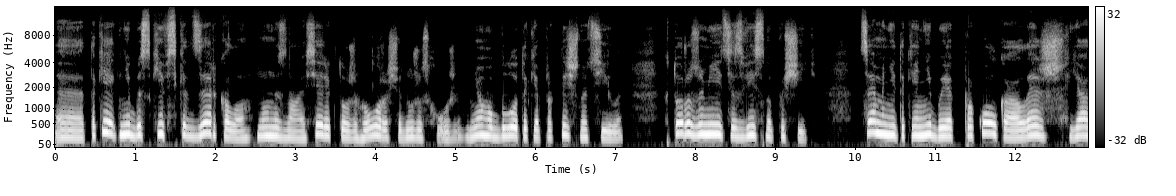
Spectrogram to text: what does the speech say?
Е, таке, як ніби скіфське дзеркало, ну не знаю, Серік теж говорить, що дуже схоже. В нього було таке практично ціле. Хто розуміється, звісно, пишіть. Це мені таке ніби як проколка, але ж я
